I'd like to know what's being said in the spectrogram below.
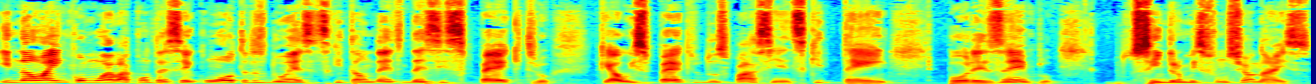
e não é incomum ela acontecer com outras doenças que estão dentro desse espectro, que é o espectro dos pacientes que têm, por exemplo, síndromes funcionais.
